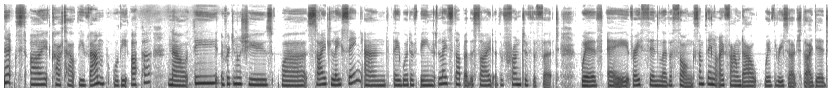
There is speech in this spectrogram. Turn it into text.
Next, I cut out the vamp or the upper. Now, the original shoes were side lacing and they would have been laced up at the side at the front of the foot with a very thin leather thong, something I found out with research that I did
